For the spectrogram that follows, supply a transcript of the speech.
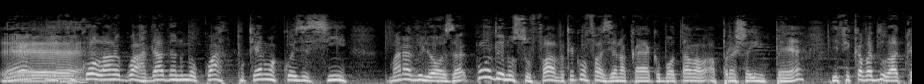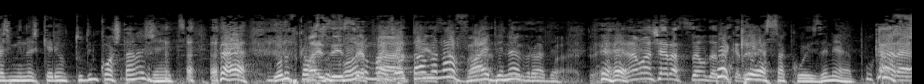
Né? É... E ficou lá guardada no meu quarto, porque era uma coisa assim, maravilhosa. Quando eu não surfava, o que, é que eu fazia na caiaque? Eu botava a prancha em pé e ficava do lado, porque as meninas queriam tudo encostar na gente. eu não ficava mas surfando, é mas eu tava na é vibe, fato, né, é brother? É, é, uma geração da Por década. Por que essa coisa, né? Porque Cara,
